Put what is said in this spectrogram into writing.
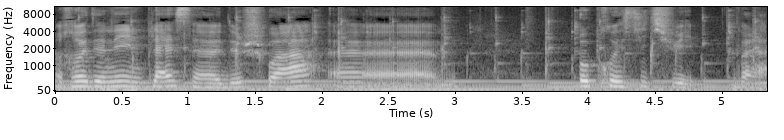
redonner une place de choix prostituées. Voilà.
